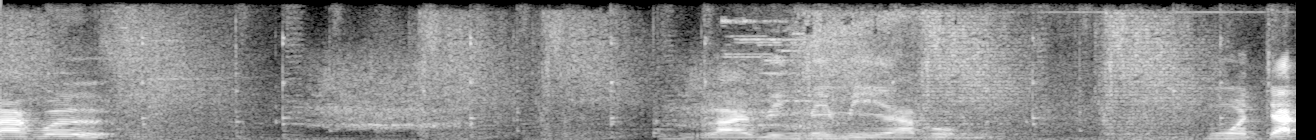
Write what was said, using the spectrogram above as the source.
มากเวอร์ลายวิ่งไม่มีครับผมมัวจัด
